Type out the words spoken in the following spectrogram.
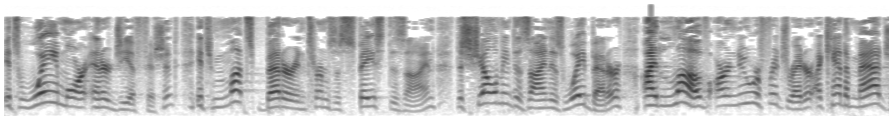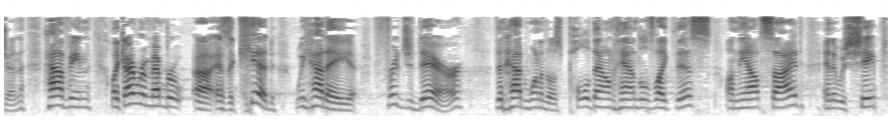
It's way more energy efficient. It's much better in terms of space design. The shelving design is way better. I love our new refrigerator. I can't imagine having, like, I remember uh, as a kid, we had a Frigidaire that had one of those pull down handles like this on the outside, and it was shaped,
